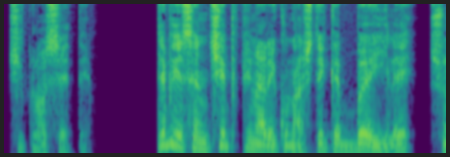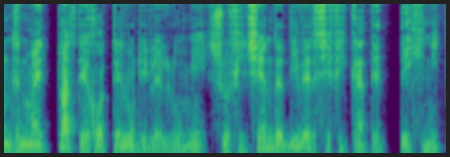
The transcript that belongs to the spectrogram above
și closete. Trebuie să încep prin a recunoaște că băile sunt în mai toate hotelurile lumii suficient de diversificate tehnic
